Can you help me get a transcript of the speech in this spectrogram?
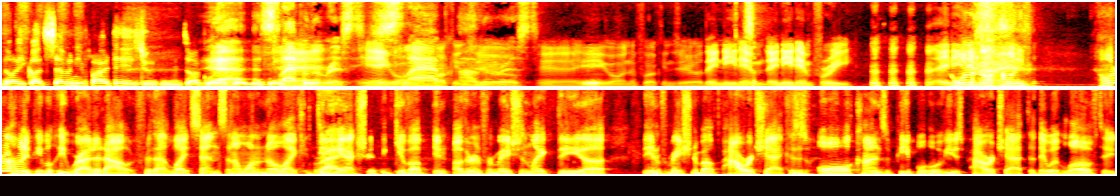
No, he got 75 days, dude. He's not going Yeah, to a slap on the wrist. He ain't going Slap to fucking on the jail. wrist. Yeah, he ain't going to fucking jail. They need him. they need him free. they I want to know how many. I want to know how many people he ratted out for that light sentence, and I want to know like, did Right. he actually have to give up in other information like the uh, the information about Power Chat? Because there's all kinds of people who have used Power Chat that they would love to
